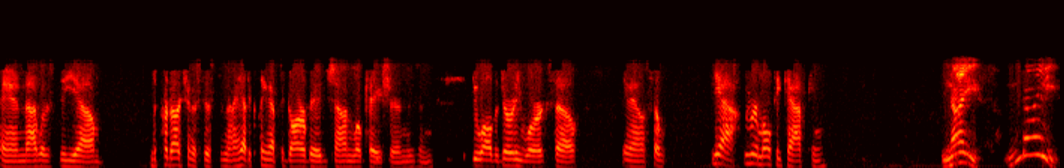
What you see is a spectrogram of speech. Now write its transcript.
and I was the um, the production assistant. I had to clean up the garbage on locations and do all the dirty work. So, you know, so yeah, we were multitasking. Nice, nice.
